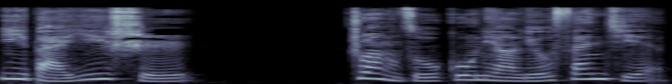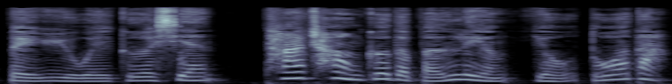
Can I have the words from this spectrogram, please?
一百一十，壮族姑娘刘三姐被誉为歌仙，她唱歌的本领有多大？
